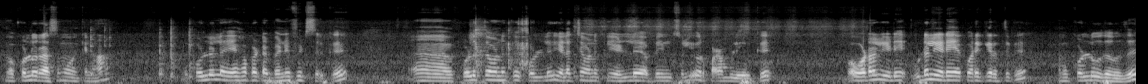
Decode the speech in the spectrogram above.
நம்ம கொள்ளு ரசமும் வைக்கலாம். கொள்ளில் ஏகப்பட்ட பெனிஃபிட்ஸ் இருக்குது கொளுத்தவனுக்கு கொள்ளு இளைச்சவனுக்கு எள்ளு அப்படின்னு சொல்லி ஒரு பழமொழி இருக்குது இப்போ உடல் எடை உடல் எடையை குறைக்கிறதுக்கு நம்ம கொள்ளு உதவுது.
